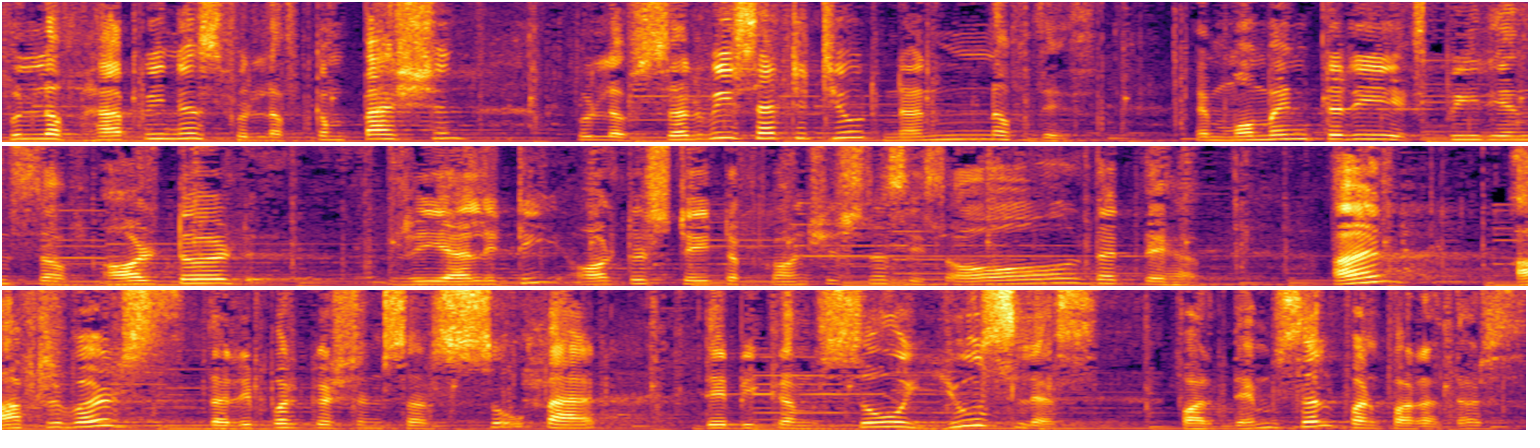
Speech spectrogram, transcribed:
full of happiness, full of compassion, full of service attitude? None of this. A momentary experience of altered reality, altered state of consciousness is all that they have. And afterwards, the repercussions are so bad, they become so useless for themselves and for others.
